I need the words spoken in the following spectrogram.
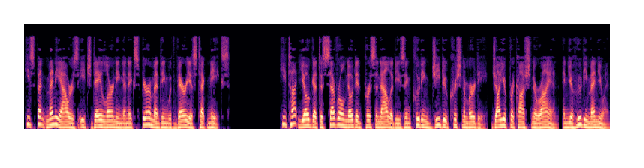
He spent many hours each day learning and experimenting with various techniques. He taught yoga to several noted personalities including Jiddu Krishnamurti, Jayaprakash Narayan, and Yehudi Menuhin.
